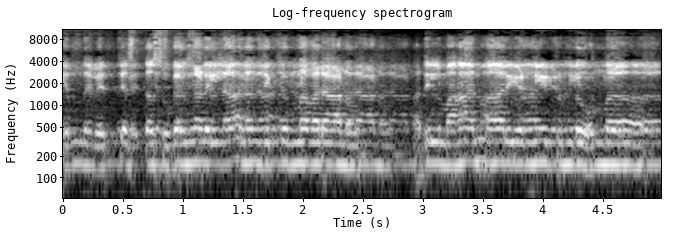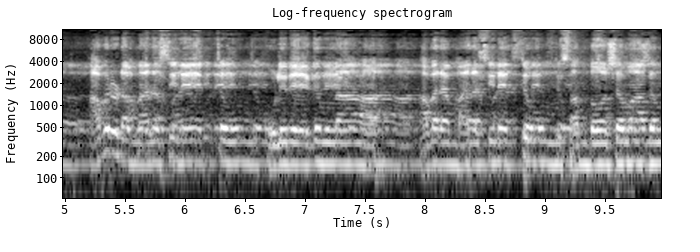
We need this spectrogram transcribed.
എന്ന് വ്യത്യസ്ത സുഖങ്ങളിൽ ആനന്ദിക്കുന്നവരാണ്. അതിൽ മഹാന്മാർ എണ്ണിയിട്ടുണ്ട്. ഒന്ന് അവരുടെ മനസ്സിനേറ്റവും കുളിരേകുന്ന അവരെ മനസ്സിനേറ്റവും സന്തോഷമാകുന്ന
